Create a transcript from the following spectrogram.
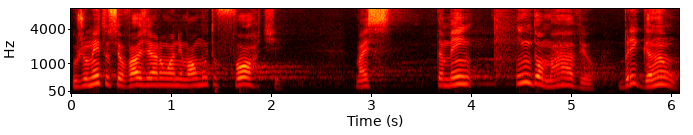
O jumento selvagem era um animal muito forte, mas também indomável, brigão,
